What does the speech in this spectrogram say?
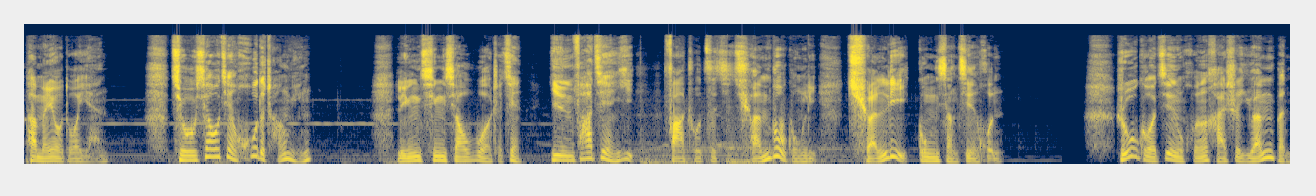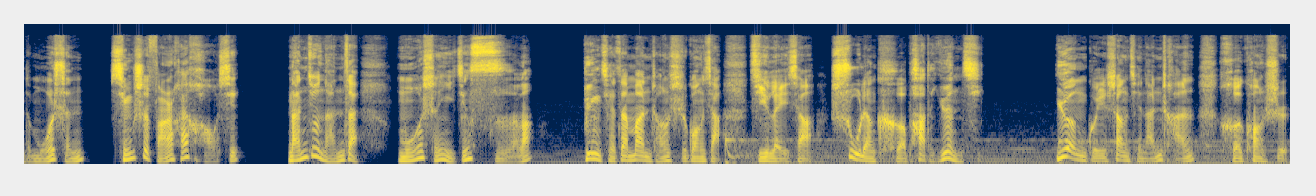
他没有多言，九霄剑忽的长鸣，林青霄握着剑，引发剑意，发出自己全部功力，全力攻向禁魂。如果禁魂还是原本的魔神，形势反而还好些。难就难在魔神已经死了，并且在漫长时光下积累下数量可怕的怨气，怨鬼尚且难缠，何况是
